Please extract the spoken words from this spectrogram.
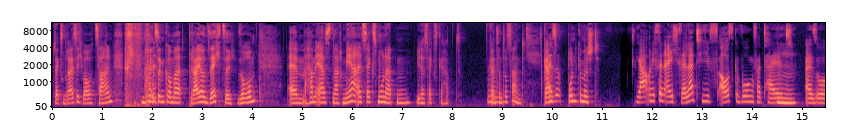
36, wow, Zahlen, 19,63, so rum, ähm, haben erst nach mehr als sechs Monaten wieder Sex gehabt. Ganz interessant. Ganz Also- bunt gemischt. Ja, und ich finde eigentlich relativ ausgewogen verteilt. Also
